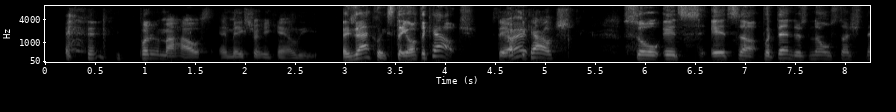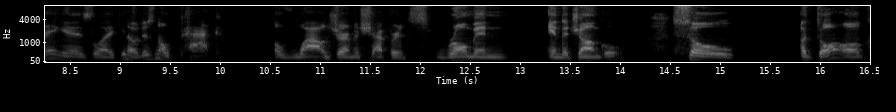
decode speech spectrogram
put him in my house, and make sure he can't leave. exactly. Stay off the couch. Stay off Right. the couch. So it's it's uh, but then there's no such thing as like you know there's no pack of wild German shepherds roaming in the jungle. So a dog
